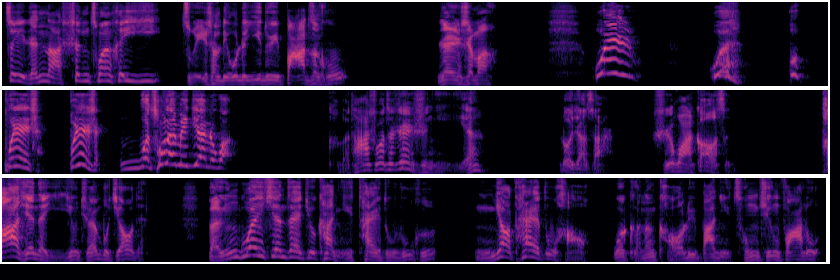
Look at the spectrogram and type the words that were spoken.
这人呢，身穿黑衣。嘴上留着一对八字胡，认识吗？我我不不认识，不认识，我从来没见着过。可他说他认识你呀，罗小三儿。实话告诉你，他现在已经全部交代了。本官现在就看你态度如何。你要态度好，我可能考虑把你从轻发落；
